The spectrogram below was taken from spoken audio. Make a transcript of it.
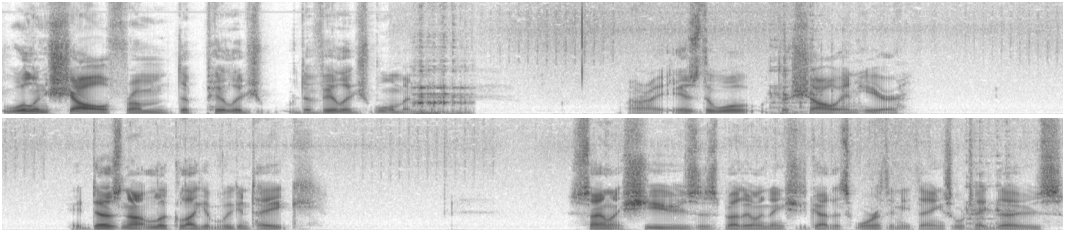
woolen shawl from the pillage... The village woman. Alright, is the wool... The shawl in here? It does not look like it, we can take... Silent Shoes is about the only thing she's got that's worth anything, so we'll take those.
